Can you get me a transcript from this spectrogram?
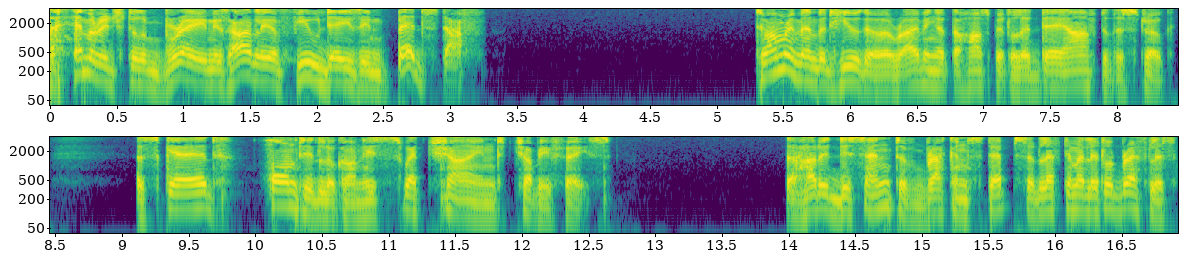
A hemorrhage to the brain is hardly a few days in bed stuff. Thom remembered Hugo arriving at the hospital a day after the stroke, a scared, haunted look on his sweat-shined, chubby face. The hurried descent of Bracken steps had left him a little breathless,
